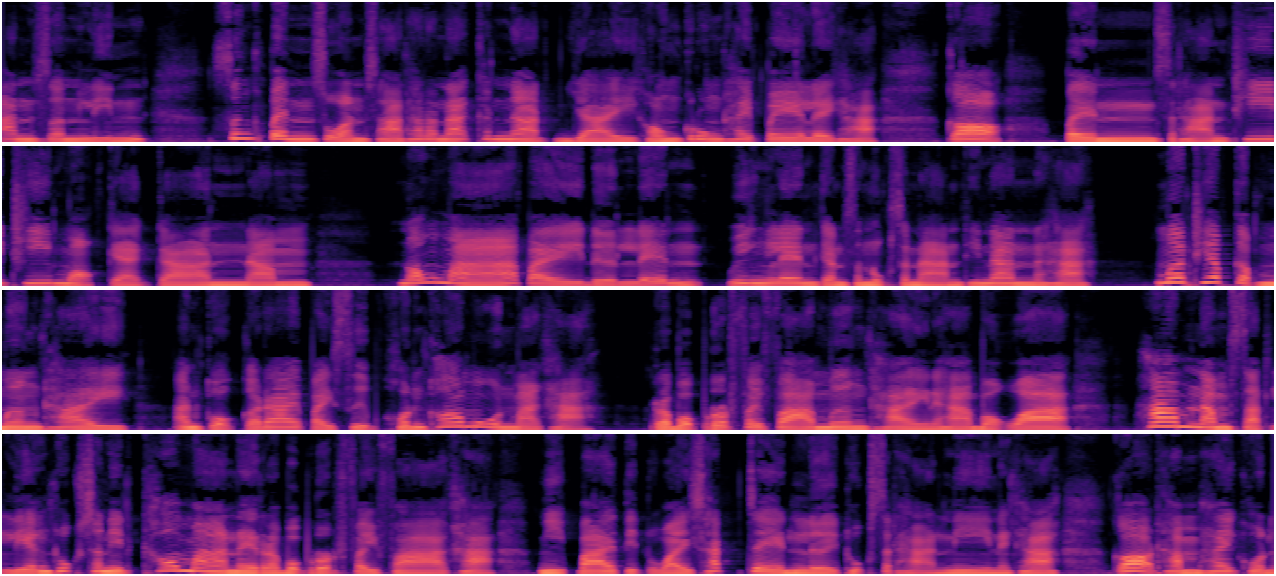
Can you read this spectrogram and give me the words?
อันเซนหลิน ซึ่งเป็นสวนสาธารณะขนาดใหญ่ของกรุงไทเปเลยค่ะ ก็เป็นสถานที่ที่เหมาะแก่การนำ น้องหมาไปเดินเล่นวิ่งเล่นกันสนุกสนานที่นั่นนะคะ เมื่อเทียบกับเมืองไทย อันกกก็ได้ไปสืบค้นข้อมูลมาค่ะ ระบบรถไฟฟ้าเมืองไทยนะคะ บอกว่า ห้ามนำสัตว์เลี้ยงทุกชนิดเข้ามาในระบบรถไฟฟ้าค่ะ มีป้ายติดไว้ชัดเจนเลยทุกสถานีนะคะ ก็ทำให้คน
